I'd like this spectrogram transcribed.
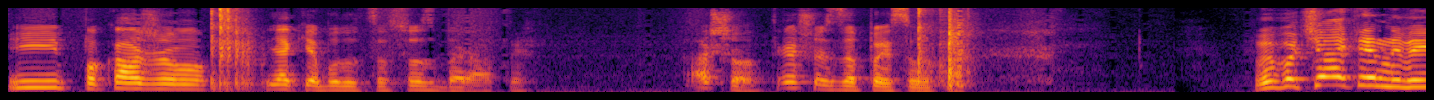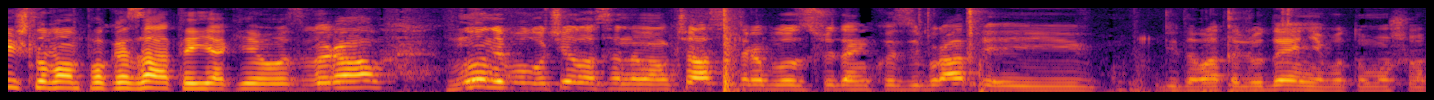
і покажу, як я буду це все збирати. А що, треба щось записувати. Вибачайте, не вийшло вам показати, як я його збирав. Ну, не вийшло, не вам часу, треба було швиденько зібрати і віддавати людині, бо тому що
